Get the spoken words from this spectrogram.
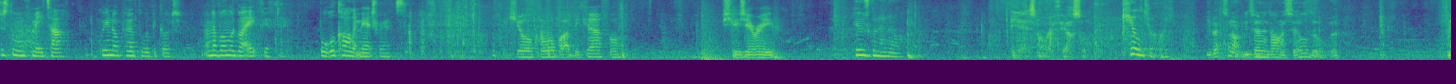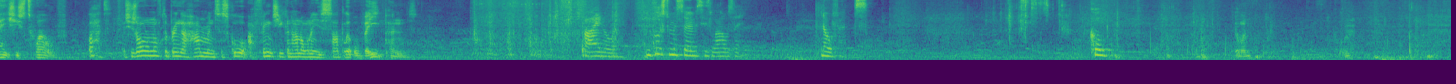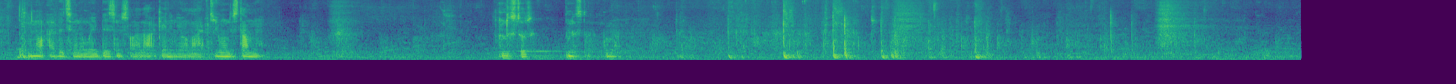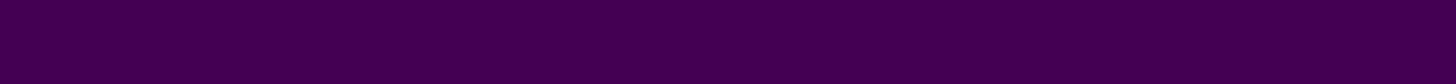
Just the one for me, Tar. Green or purple would be good. And I've only got 850. But we'll call it mates rates. It's your call, but I'd be careful. She's your Eve. Who's gonna know? Yeah, it's not worth the hassle. Killjoy. You better not be turning down a sales over. Eh? Mate, she's 12. Lad, if she's old enough to bring a hammer into school, I think she can handle one of your sad little vape pens. Finally. Your customer service is lousy. No offence. Cool. Dylan. Come on. Do not ever turn away business like that again in your life. Do you understand me? Understood. Understood. Come on.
